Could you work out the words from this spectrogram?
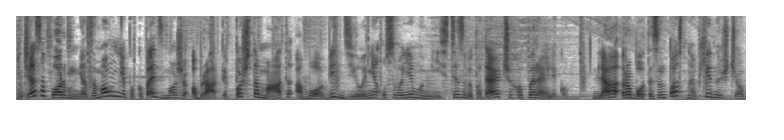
Під час оформлення замовлення покупець зможе обрати поштомат або відділення у своєму місті з випадаючого переліку. Для роботи з InPost необхідно, щоб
